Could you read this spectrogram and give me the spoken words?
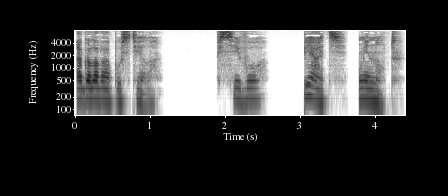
а голова опустела. Всего пять минут.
